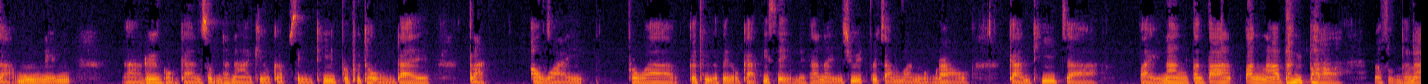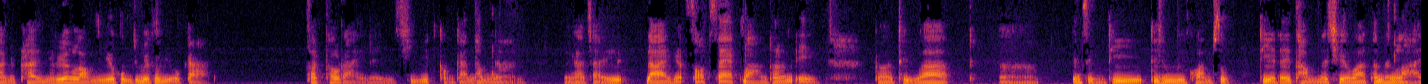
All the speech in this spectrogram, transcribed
จะมุ่งเน้นเรื่องของการสนทนาเกี่ยวกับสิ่งที่พระพุทธองค์ได้ตรัสเอาไว้ เพราะว่าก็ถือว่าเป็นโอกาสพิเศษนะคะในชีวิตประจำวันของเรา การที่จะไปนั่งตั้งตาตั้งหน้าตั้งตาสนทนากับใครในเรื่องเหล่านี้ก็คงจะไม่ค่อยมีโอกาสสักเท่าไหร่ในชีวิตของการทำงานนะคะใช้ได้ก็สอดแทรกบ้างเท่านั้นเอง ก็ถือว่าเป็นสิ่งที่ดิฉันมีความสุข ที่จะได้ทำและเชื่อว่าท่านทั้งหลาย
